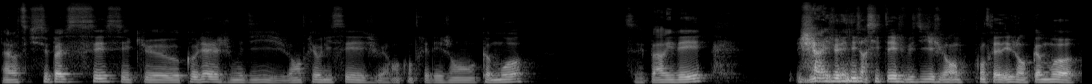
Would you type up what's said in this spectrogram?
Alors, ce qui s'est passé, c'est que au collège, je me dis, je vais rentrer au lycée, je vais rencontrer des gens comme moi. Ça n'est pas arrivé. J'arrive à l'université, je me dis, je vais rencontrer des gens comme moi.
